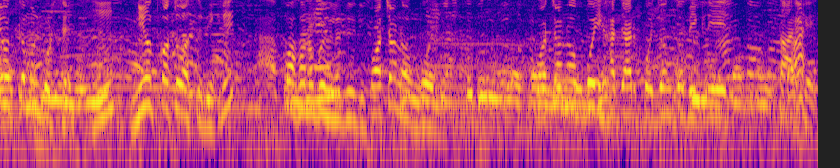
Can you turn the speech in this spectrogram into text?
নিয়ত কেমন করছে নিয়ত কত আছে বিক্রি? পঁচানব্বই হলে পঁচানব্বই। পঁচানব্বই হাজার পর্যন্ত বিক্রির টার্গেট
